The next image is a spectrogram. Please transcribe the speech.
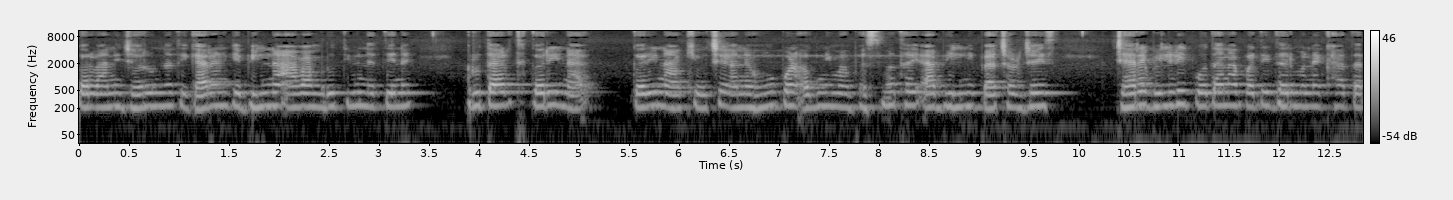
કરવાની જરૂર નથી, કારણ કે ભીલના આવા મૃત્યુને તેને કૃતાર્થ કરી ના, કરી નાખ્યો છે અને હું પણ અગ્નિમાં ભસ્મ થઈ આ ભીલની પાછળ જઈશ. જ્યારે ભીલડી પોતાના પતિ ધર્મને ખાતર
